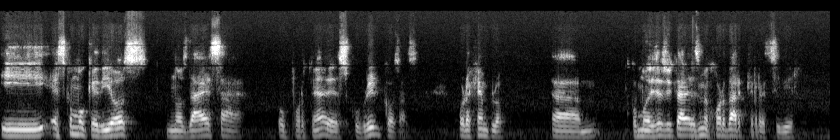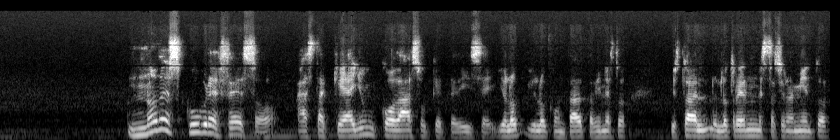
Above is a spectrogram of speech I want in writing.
y es como que Dios nos da esa oportunidad de descubrir cosas. Por ejemplo, como decías ahorita, es mejor dar que recibir. No descubres eso hasta que hay un codazo que te dice, yo lo, yo lo contaba también esto, yo estaba el otro día en un estacionamiento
